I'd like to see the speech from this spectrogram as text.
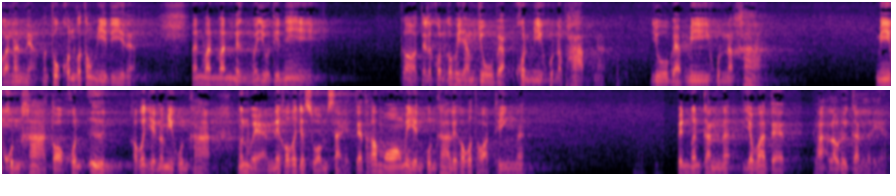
กว่านั้นเนี่ย มันทุกคนเขาต้องมีดีเนี่ยนั้นวันวันหนึ่งมาอยู่ที่นี่ ก็แต่ละคนก็พยายามอยู่แบบคนมีคุณภาพนะอยู่แบบมีคุณค่า มีคุณค่าต่อคนอื่น เขาก็เห็นว่ามีคุณค่า เหมือนแหวนเนี่ยเขาก็จะสวมใส่ แต่ถ้าเขามองไม่เห็นคุณค่าเลยเขาก็ถอดทิ้งนะ เป็นเหมือนกันนะอย่าว่าแต่พระเราด้วยกันเลยอะ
